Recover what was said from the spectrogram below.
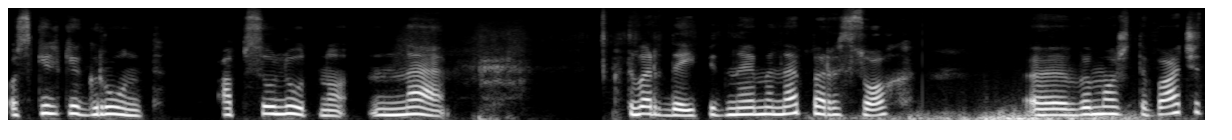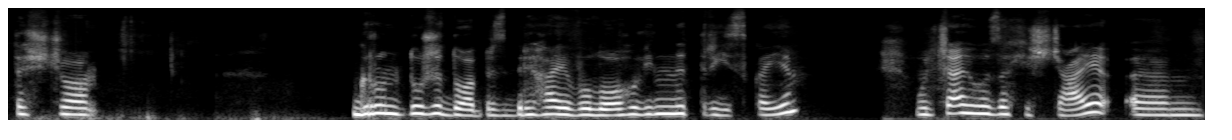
оскільки ґрунт абсолютно не твердий під ними, не пересох. Е, Ви можете бачити, що ґрунт дуже добре зберігає вологу, він не тріскає, мульча його захищає, ем,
